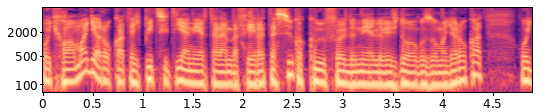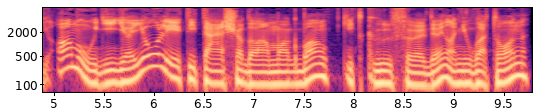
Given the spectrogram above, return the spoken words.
hogy ha a magyarokat egy picit ilyen értelembe félretesszük, a külföldön élő és dolgozó magyarokat, hogy amúgy így a jóléti társadalmakban, itt külföldön, a nyugaton,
